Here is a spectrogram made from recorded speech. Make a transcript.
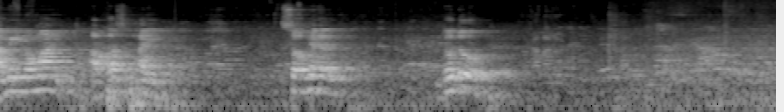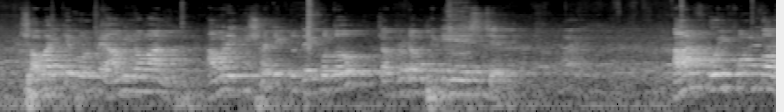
আমি নোমান, আব্বাস ভাই। সোহেল, দুদু। সবাইকে বলবে, আমি নোমান। আমার এই বিষয়টা একটু দেখো তো, চট্টগ্রাম থেকে এসছে। আর ওই ফোন কল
